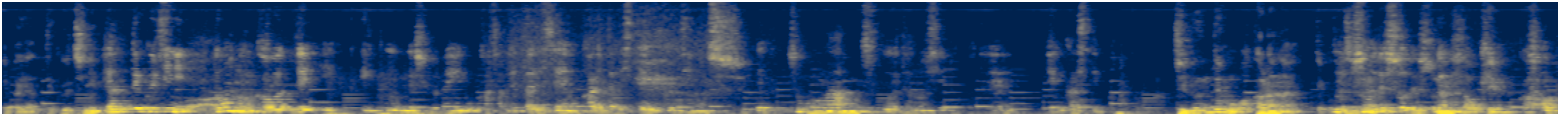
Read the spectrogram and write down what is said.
やっぱやっていくうちに。やっていくうちにどんどん変わっていいくんですよね。色を重ねたり線を描いたりしていくうちに。でそこがすごい楽しいところで変化していくところ。が自分でもわからないってことですね、そうですそうですそうです。何が起きるのか。そう。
